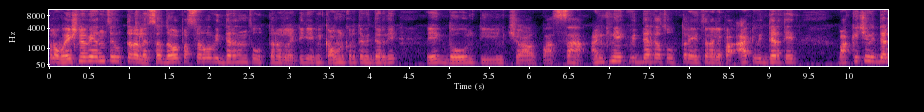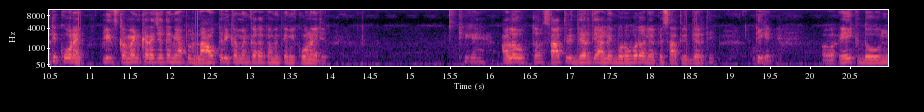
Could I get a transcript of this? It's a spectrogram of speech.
चला वैष्णवी यांचे उत्तर आलंय. सर जवळपास सर्व विद्यार्थ्यांचं उत्तर आलंय. ठीक आहे मी काउंट करतो विद्यार्थी. एक दोन तीन चार पाच सहा. आणखीन एक विद्यार्थ्याचं उत्तर यायचं राहिलं पहा आठ विद्यार्थी आहेत. बाकीचे विद्यार्थी कोण आहेत? प्लीज कमेंट करायचे त्यांनी. आपलं नाव तरी कमेंट करा. कमीत कमी कोण आहे ते? ठीक आहे आलं उत्तर. सात विद्यार्थी आले. बरोबर आले आपले सात विद्यार्थी. ठीक आहे. एक दोन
